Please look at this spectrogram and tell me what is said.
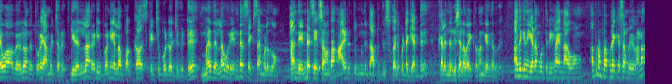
ஏவாவேலு அந்த துறை அமைச்சர். இதெல்லாம் ரெடி பண்ணி எல்லாம் பக்கா ஸ்கெட்ச் போட்டு வச்சுக்கிட்டு மேதல்ல ஒரு என்டர்ஸ் எக்ஸாம் எழுதுவோம். அந்த என்டர்ஸ் எக்ஸாம் தான் ஆயிரத்தி முந்நூற்றி நாற்பத்தி ஸ்கொயர் ஃபீட்டை கேட்டு கலைஞருக்கு செலவழிக்கிறோம் கேட்குறது அதுக்கு இந்த இடம் கொடுத்துட்டீங்களா என்ன ஆகும்? அப்புறம் பப்ளிக் எக்ஸாம் எழுதுறாங்கன்னா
